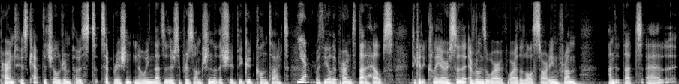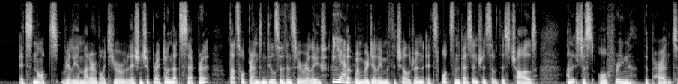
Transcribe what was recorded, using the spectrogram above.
parent who's kept the children post separation, knowing that there's a presumption that there should be good contact yeah. with the other parent, that helps to get it clear so that everyone's aware of where the law is starting from and that uh, it's not really a matter about your relationship breakdown that's separate that's what Brendan deals with ancillary relief. Yeah. But when we're dealing with the children, it's what's in the best interest of this child. And it's just offering the parent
